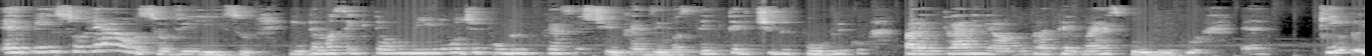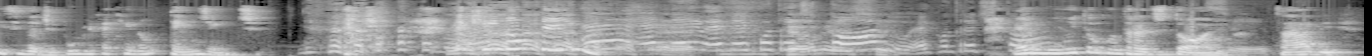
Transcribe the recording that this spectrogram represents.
é meio surreal se ouvir isso. Então você tem que ter um mínimo de público que assistiu. Quer dizer, você tem que ter tido público para entrar em algo para ter mais público. É, quem precisa de público é quem não tem, gente. quem não tem. É meio, é meio contraditório. É É contraditório. muito contraditório, Sim. sabe?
